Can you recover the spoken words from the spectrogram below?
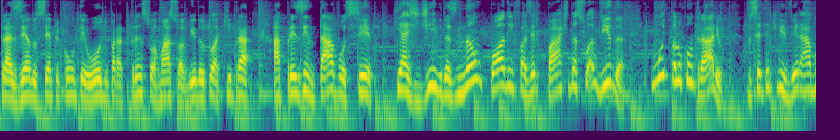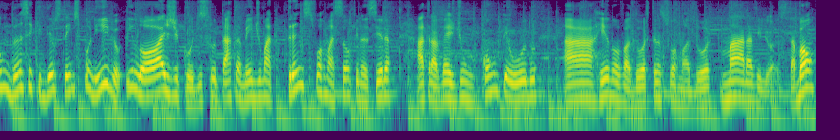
trazendo sempre conteúdo para transformar a sua vida. Eu tô aqui para apresentar a você que as dívidas não podem fazer parte da sua vida. Muito pelo contrário, você tem que viver a abundância que Deus tem disponível e, lógico, desfrutar também de uma transformação financeira através de um conteúdo a renovador, transformador, maravilhoso, tá bom?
